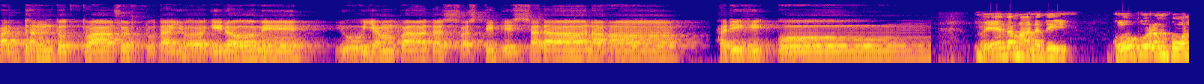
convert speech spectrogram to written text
वर्धन्तु त्वा सुष्ठुतयो गिरो मे यूयं पात स्वस्तिभिः सदा नः हरिः ॐ வேதமானது கோபுரம் போல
